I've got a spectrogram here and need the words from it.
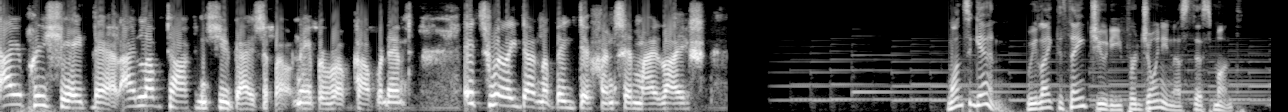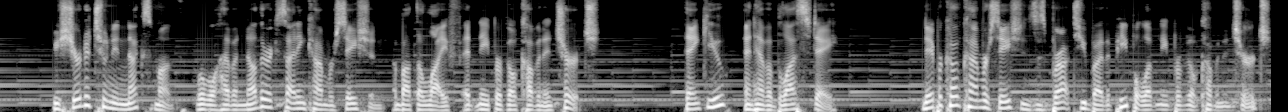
I appreciate that. I love talking to you guys about Naperville Covenant. It's really done a big difference in my life. Once again, we'd like to thank Judy for joining us this month. Be sure to tune in next month where we'll have another exciting conversation about the life at Naperville Covenant Church. Thank you and have a blessed day. NaperCov Conversations is brought to you by the people of Naperville Covenant Church,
